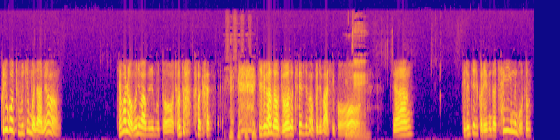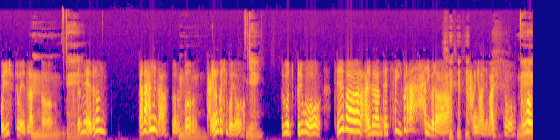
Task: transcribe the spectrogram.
그리고 두 번째 뭐냐면 제발 어머님 아버님부터 저도 집에 가서 누워서 텔레비전만 보지 마시고 네. 그냥 뒤적뒤적 거리면서 책 읽는 모습을 보여주십시오 애들한테. 음, 네. 그러면 애들은 따라합니다. 그거는 뭐 음. 뭐 당연한 것이고요. 예. 그리고 그리고 제발 아이들한테 책 읽어라 읽어라 강요하지 마십시오. 네. 그거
